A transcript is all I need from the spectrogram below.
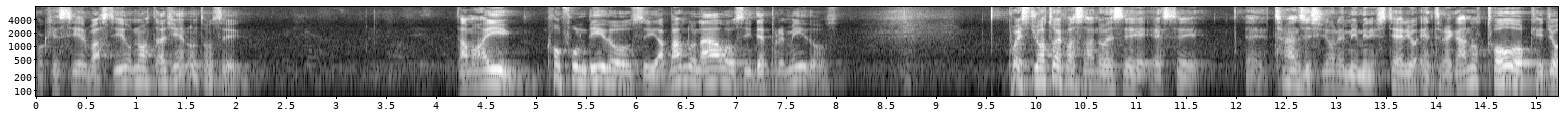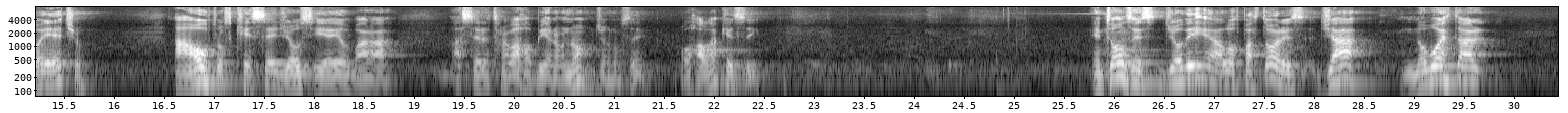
Porque si el vacío no está lleno, entonces estamos ahí confundidos y abandonados y deprimidos. Pues yo estoy pasando esa ese, eh, transición en mi ministerio, entregando todo lo que yo he hecho a otros. ¿Qué sé yo si ellos van a hacer el trabajo bien o no? Yo no sé. Ojalá que sí. Entonces yo dije a los pastores, ya no voy a estar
